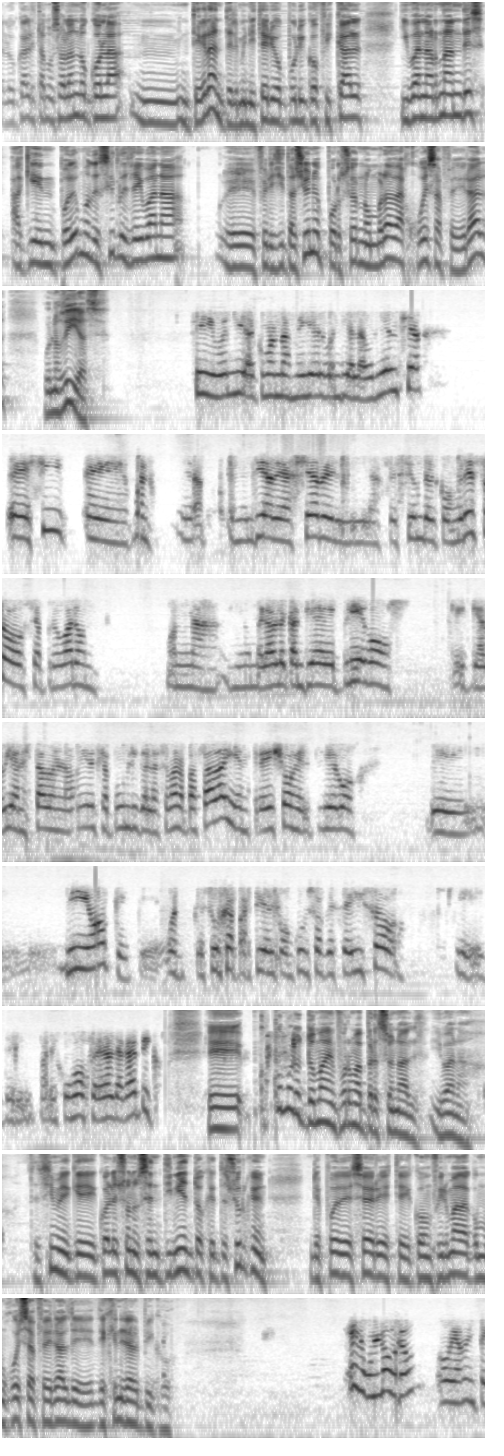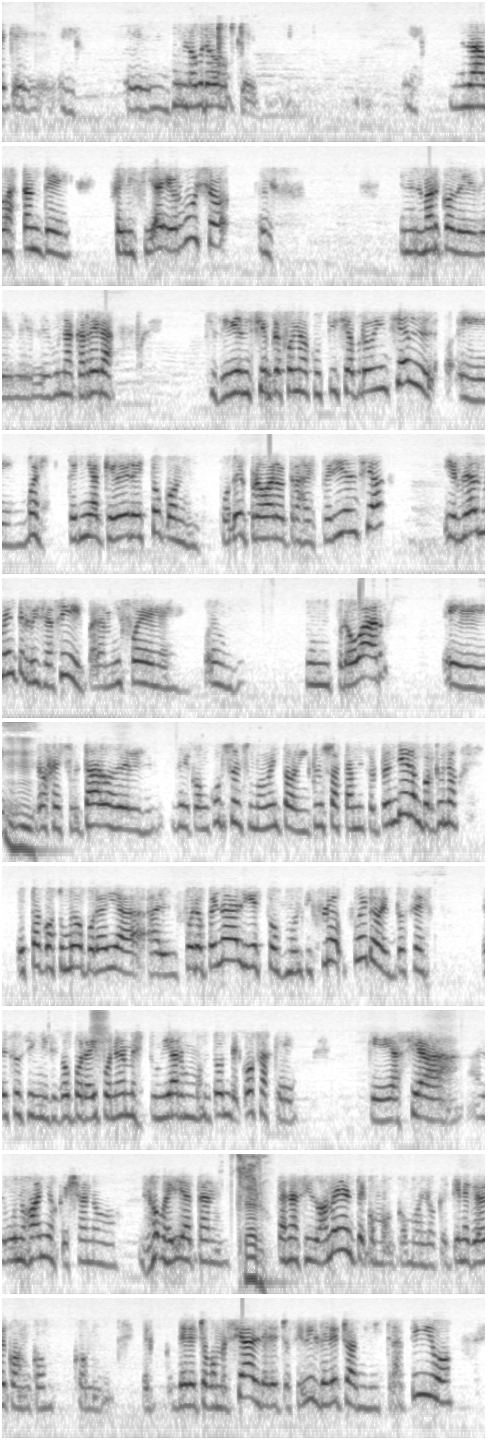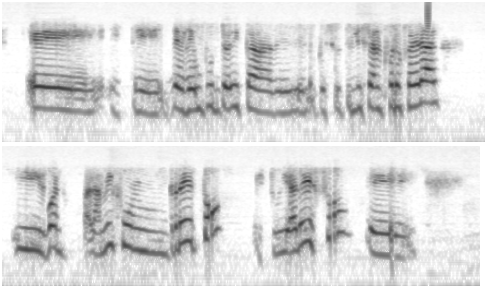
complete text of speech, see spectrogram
Local estamos hablando con la mm, integrante del Ministerio Público Fiscal, Ivana Hernández, a quien podemos decirle ya, Ivana, eh, felicitaciones por ser nombrada jueza federal. Buenos días. Sí, buen día, ¿cómo andas Miguel? Buen día a la audiencia. Eh, sí, eh, bueno, en el día de ayer en la sesión del Congreso se aprobaron una innumerable cantidad de pliegos que, que habían estado en la audiencia pública la semana pasada y entre ellos el pliego de mío, que, bueno, que surge a partir del concurso que se hizo eh, del, para el Juzgado Federal de acá eh, ¿Cómo lo tomás en forma personal, Ivana? Decime que, cuáles son los sentimientos que te surgen después de ser este, confirmada como jueza federal de, General Pico. Es un logro, obviamente que es, un logro que me da bastante felicidad y orgullo. Es en el marco de una carrera que si bien siempre fue una justicia provincial, eh, bueno, tenía que ver esto con poder probar otras experiencias y realmente lo hice así. Para mí fue, un, probar eh, los resultados del, concurso en su momento, incluso hasta me sorprendieron porque uno está acostumbrado por ahí al fuero penal y estos multifueros, entonces eso significó por ahí ponerme a estudiar un montón de cosas que que hacía algunos años que ya no, no veía tan tan asiduamente como, como lo que tiene que ver con, con, el derecho comercial, derecho civil, derecho administrativo, eh, este, desde un punto de vista de, lo que se utiliza en el Foro Federal. Y bueno, para mí fue un reto estudiar eso eh,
